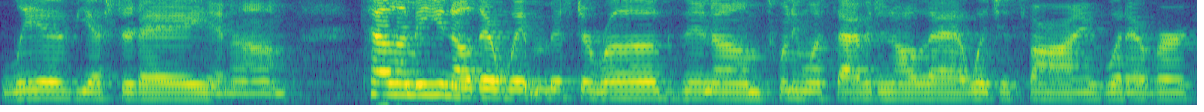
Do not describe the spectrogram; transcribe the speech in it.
LIV yesterday and um, telling me, you know, they're with Mr. Ruggs and um, 21 Savage and all that, which is fine, whatever.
